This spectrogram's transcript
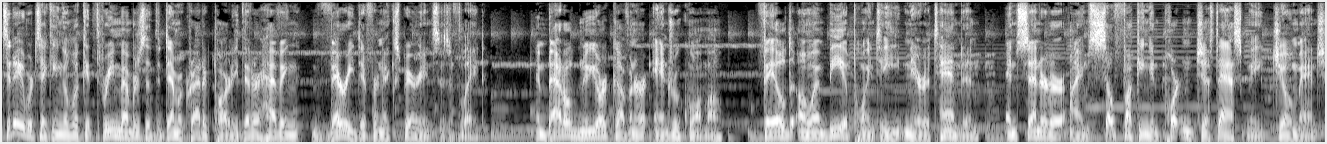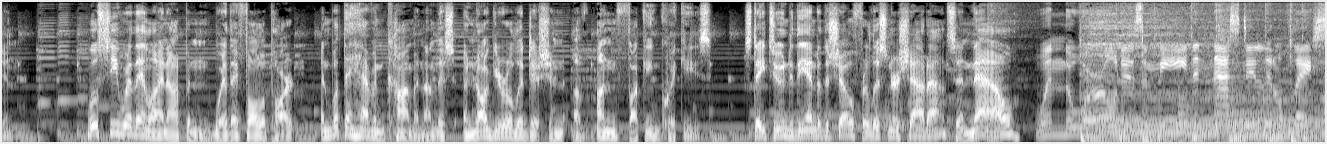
Today, we're taking a look at three members of the Democratic Party that are having very different experiences of late. Embattled New York Governor Andrew Cuomo, failed OMB appointee Neera Tanden, and Senator I'm so fucking important, just ask me, Joe Manchin. We'll see where they line up and where they fall apart, and what they have in common on this inaugural edition of Unfucking Quickies. Stay tuned to the end of the show for listener shoutouts, and now. When the world is a mean and nasty little place,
